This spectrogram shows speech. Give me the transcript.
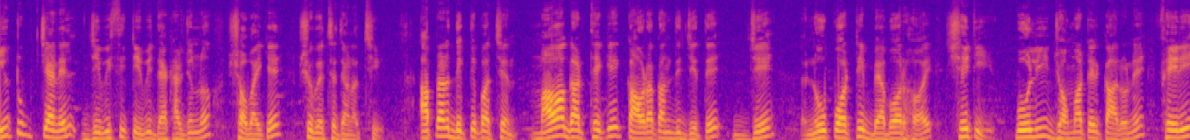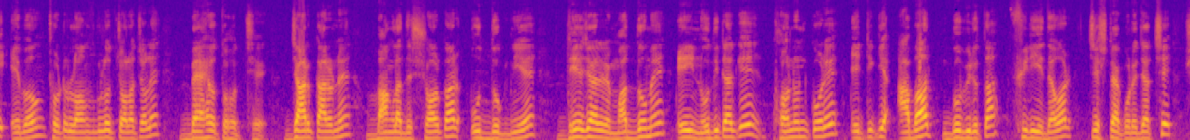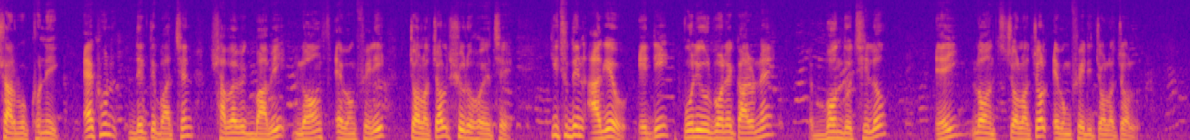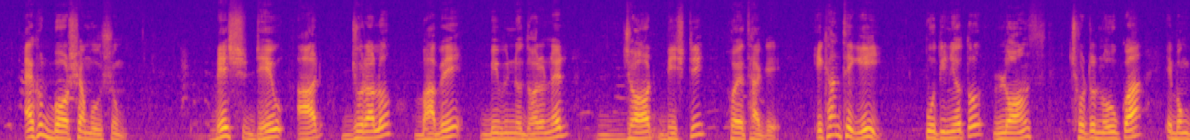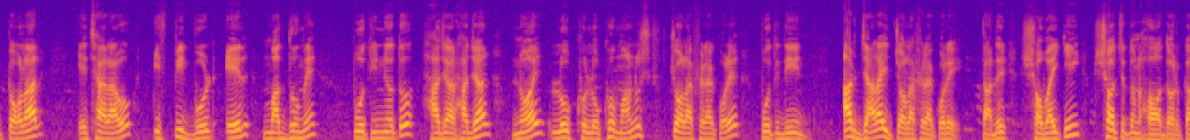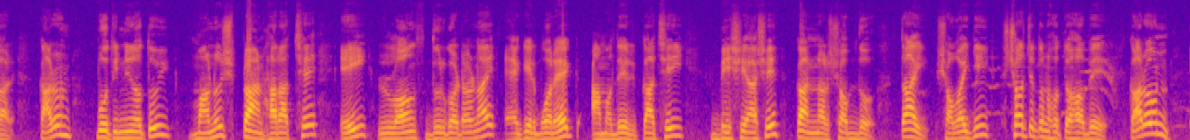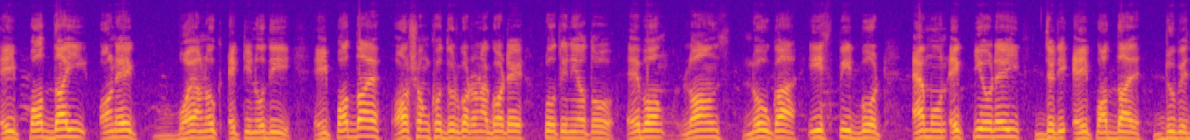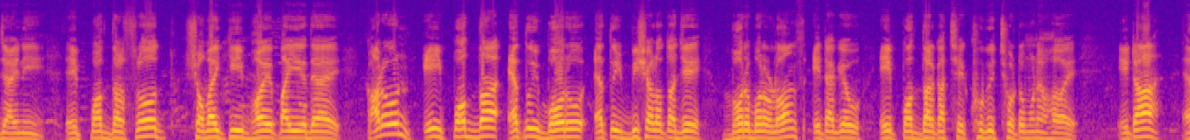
YouTube channel GBC TV দেখার জন্য সবাইকে শুভেচ্ছা জানাচ্ছি। আপনারা দেখতে পাচ্ছেন মাওয়াঘাট থেকে কাওড়াকান্দি যেতে যে নৌপথটি ব্যবহার হয়, সেটি পলি জমাটের কারণে ফেরি এবং ছোট লঞ্চগুলো চলাচলে ব্যাহত হচ্ছে, যার কারণে বাংলাদেশ সরকার উদ্যোগ নিয়ে ড্রেজারের মাধ্যমে এই নদীটাকে খনন করে এটিকে আবার গভীরতা ফিরিয়ে দেওয়ার চেষ্টা করে যাচ্ছে সার্বক্ষণিক। এখন দেখতে পাচ্ছেন স্বাভাবিকভাবেই লঞ্চ এবং ফেরি চলাচল শুরু হয়েছে। কিছুদিন আগেও এটি পলি উর্বরের কারণে বন্ধ ছিল এই লঞ্চ চলাচল এবং ফেরি চলাচল। এখন বর্ষা মৌসুম। বেশ ঢেউ আর জোরালোভাবে বিভিন্ন ধরনের ঝড়, বৃষ্টি হয়ে থাকে। এখান থেকেই প্রতিনিয়ত লঞ্চ ছোট নৌকা এবং ট্রলার, এছাড়াও স্পিড বোট এর মাধ্যমে প্রতিনিয়ত হাজার হাজার নয় লক্ষ লক্ষ মানুষ চলাফেরা করে প্রতিদিন। আর যারাই চলাফেরা করে, তাদের সবাইকেই সচেতন হওয়া দরকার। কারণ প্রতিনিয়তই মানুষ প্রাণ হারাচ্ছে এই লঞ্চ দুর্ঘটনায়। একের পর এক আমাদের কাছেই ভেসে আসে কান্নার শব্দ। তাই সবাইকেই সচেতন হতে হবে, কারণ এই পদ্মাই অনেক ভয়ানক একটি নদী। এই পদ্মায় অসংখ্য দুর্ঘটনা ঘটে প্রতিনিয়ত এবং লঞ্চ, নৌকা, স্পিড বোট এমন একটিও নেই যেটি এই পদ্মায় ডুবে যায়নি। এই পদ্মার স্রোত সবাইকে ভয় পাইয়ে দেয়, কারণ এই পদ্মা এতই বড়, এতই বিশালতা যে বড় বড় লঞ্চ এটাকেও এই পদ্মার কাছে খুবই ছোট মনে হয়। এটা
